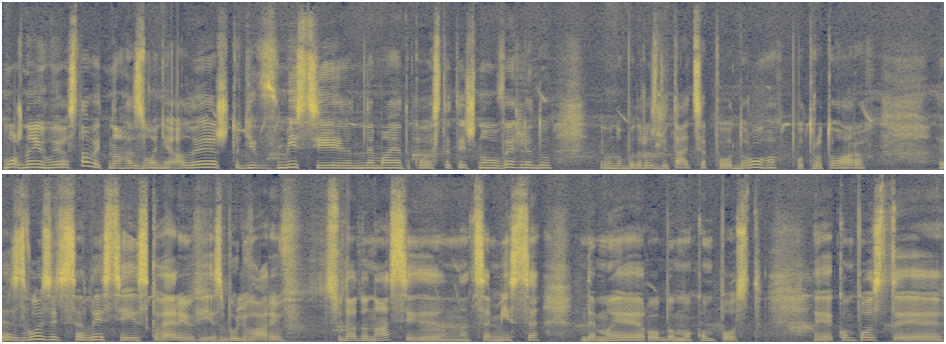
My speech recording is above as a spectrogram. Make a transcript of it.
Можна його і оставити на газоні, але ж тоді в місті немає такого естетичного вигляду, і воно буде розлітатися по дорогах, по тротуарах. Звозять все листя із скверів, із бульварів сюди до нас, і на це місце, де ми робимо компост. Е, Компост е,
